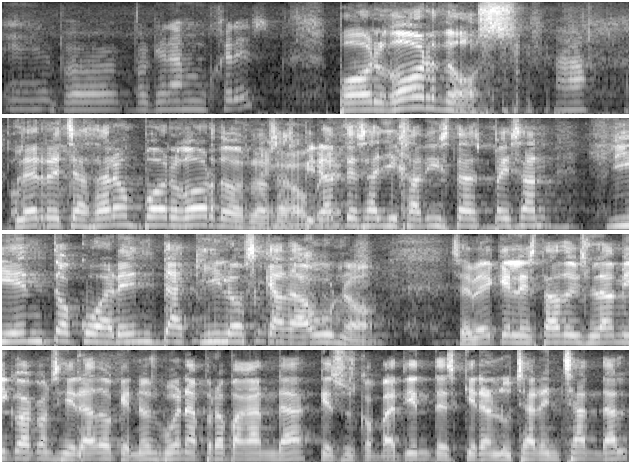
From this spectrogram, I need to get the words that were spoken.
Eh, por- ¿Porque eran mujeres? Por gordos. Ah. Le rechazaron por gordos. Los Venga, aspirantes a yihadistas pesan 140 kilos cada uno. Se ve que el Estado Islámico ha considerado que no es buena propaganda que sus combatientes quieran luchar en chándal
